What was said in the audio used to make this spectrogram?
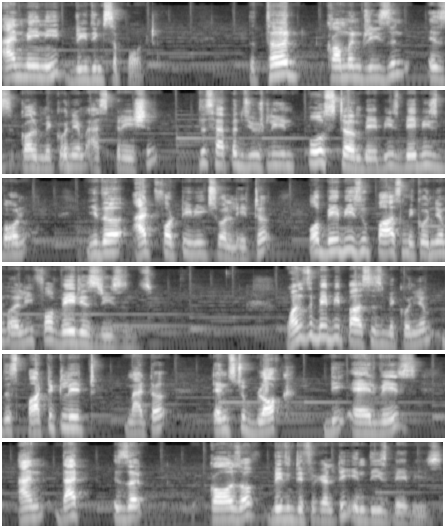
and may need breathing support. The third common reason is called meconium aspiration. This happens usually in post-term babies, babies born either at 40 weeks or later, or babies who pass meconium early for various reasons. Once the baby passes meconium, this particulate matter tends to block the airways and that is the cause of breathing difficulty in these babies.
